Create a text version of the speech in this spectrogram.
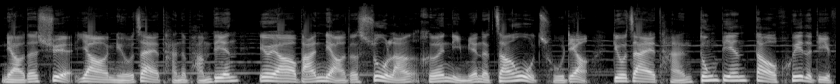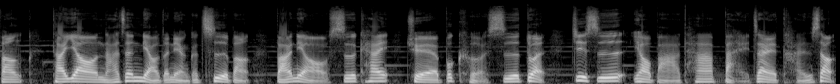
鸟的血要留在坛的旁边，又要把鸟的树囊和里面的脏物除掉，丢在坛东边倒灰的地方。他要拿着鸟的两个翅膀，把鸟撕开，却不可撕断。祭司要把它摆在坛上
